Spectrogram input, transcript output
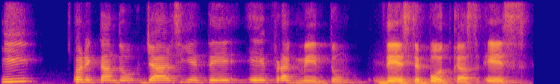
Y conectando ya al siguiente eh, fragmento de este podcast es,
